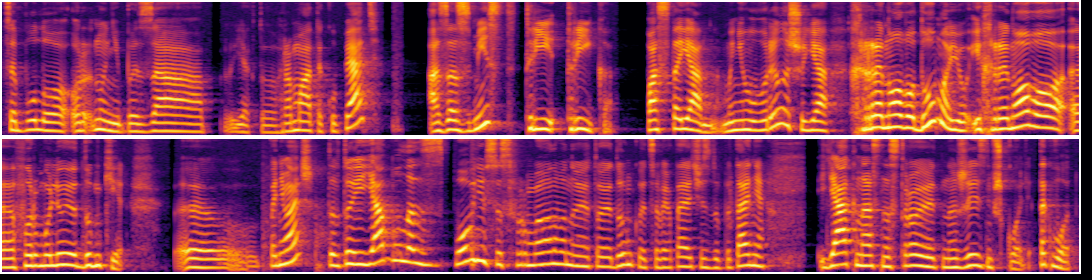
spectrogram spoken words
Це було ну, ніби за як то, граматику 5, а за зміст трі, трійка. Постоянно. Мені говорили, що я хреново думаю і хреново е, формулюю думки. Е, Понімаєш? Тобто і я була повністю сформованою тою думкою, це вертаючись до питання, як нас настроюють на життя в школі. Так от,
